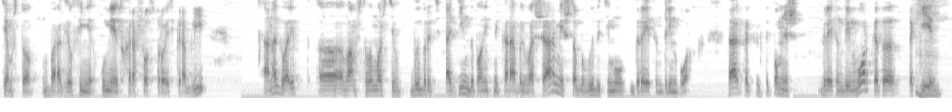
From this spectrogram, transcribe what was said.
тем, что в Барак-Зелфине умеют хорошо строить корабли. Она говорит э, вам, что вы можете выбрать один дополнительный корабль вашей армии, чтобы выдать ему Great and Dream Work. Да, как, как ты помнишь, Great and Dream Work — это такие mm-hmm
